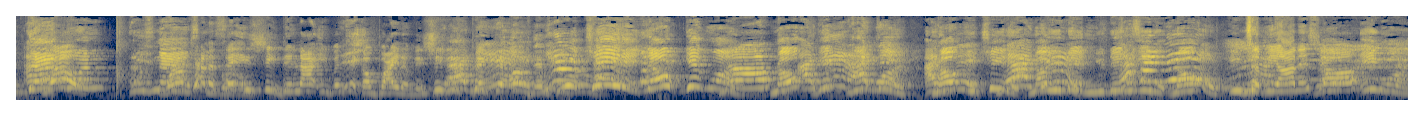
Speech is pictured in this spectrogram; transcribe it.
that No. one was nasty. What I'm trying to say is she did not even take a bite of it. She just I picked did. it up and You threw it. cheated. Nope, get one. No, nope, I get, did, Get I did, one. I nope, did. you cheated. Yeah, I no, you did. didn't. You didn't Yes, eat I it. Nope. did. Eat To it. be honest, y'all, Nope, eat one.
